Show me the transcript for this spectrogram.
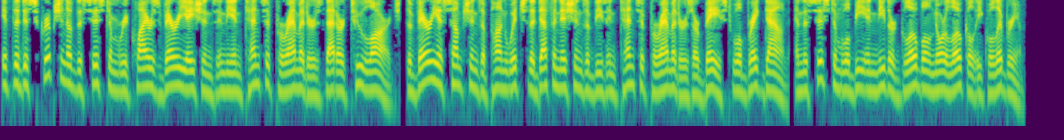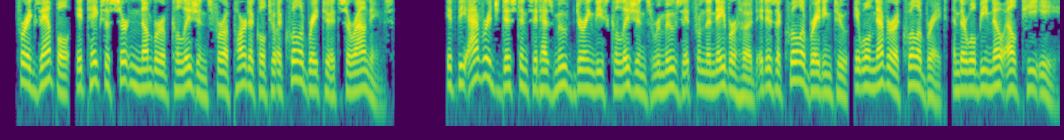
If the description of the system requires variations in the intensive parameters that are too large, the very assumptions upon which the definitions of these intensive parameters are based will break down, and the system will be in neither global nor local equilibrium. For example, it takes a certain number of collisions for a particle to equilibrate to its surroundings. If the average distance it has moved during these collisions removes it from the neighborhood it is equilibrating to, it will never equilibrate, and there will be no LTE.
